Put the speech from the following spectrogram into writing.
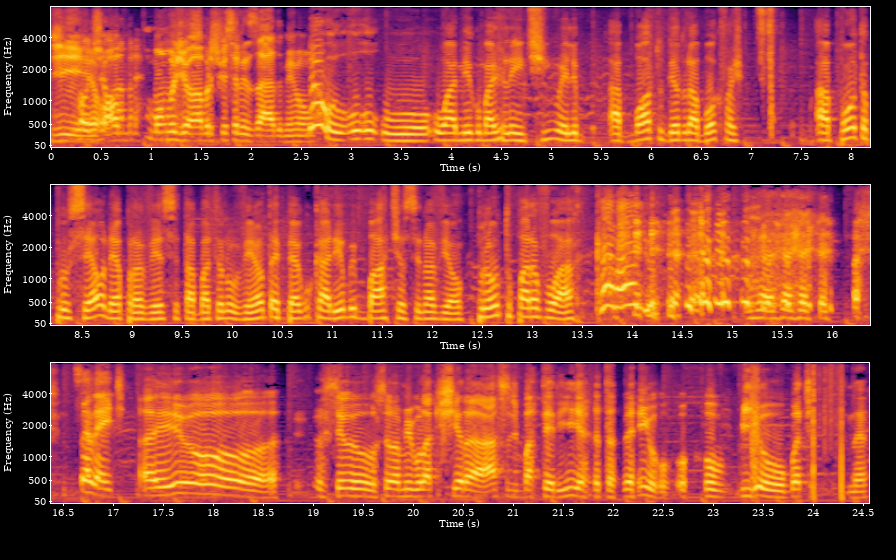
de, Mão de obra. mão de obra especializada, meu irmão. Não, o, o, o amigo mais lentinho, ele a- bota o dedo na boca, faz. Aponta pro céu, né, pra ver se tá batendo vento, aí pega o carimbo e bate assim no avião. Pronto para voar. Caralho! Excelente. Aí o. O seu, o seu amigo lá que cheira aço de bateria também, o, o, o né?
